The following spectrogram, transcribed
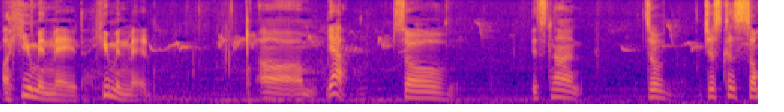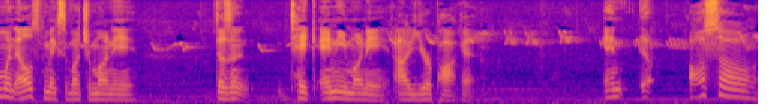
a, a, human made, human made. Um, yeah, so it's not so just because someone else makes a bunch of money doesn't take any money out of your pocket. And uh, also,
